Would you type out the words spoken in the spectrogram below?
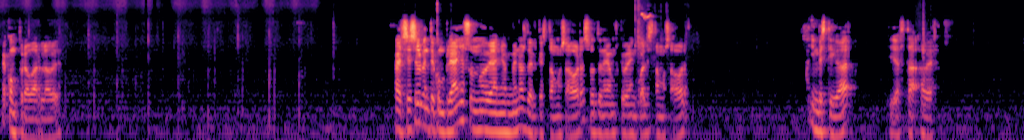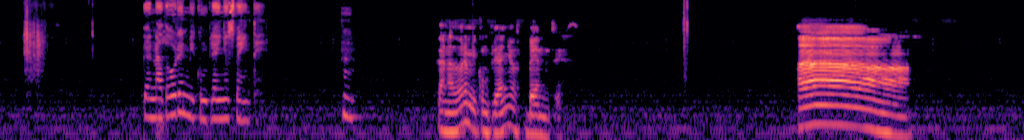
Voy a comprobarlo, a ver. A ver, si es el 20 cumpleaños, son 9 años menos del que estamos ahora. Solo tendríamos que ver en cuál estamos ahora. Investigar. Y ya está, a ver. Ganador en mi cumpleaños 20. Hmm, Ganador en mi cumpleaños 20. Ah.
